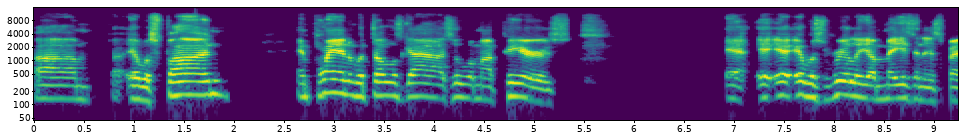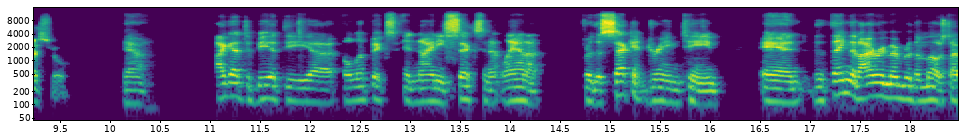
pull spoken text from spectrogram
Um, it was fun, and playing with those guys who were my peers, it, it, it was really amazing and special. Yeah, I got to be at the uh, Olympics in '96 in Atlanta for the second dream team. And the thing that I remember the most, I,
